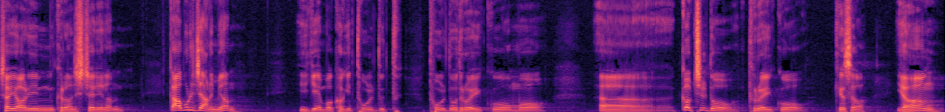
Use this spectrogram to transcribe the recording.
저희 어린 그런 시절에는 까부르지 않으면 이게 뭐 거기 돌도 돌도 들어 있고 뭐 어, 껍질도 들어 있고 그래서 영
